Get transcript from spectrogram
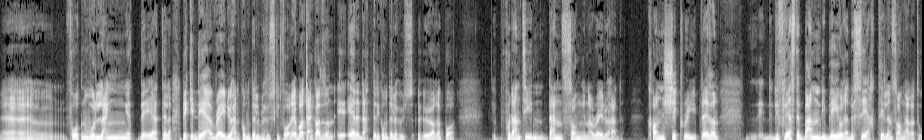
Eh, til hvor lenge det er til Det er ikke det Radiohead kommer til å bli husket for. Jeg bare tenker alltid sånn Er det dette de kommer til å hus høre på på den tiden? Den sangen av Radiohead? Kanskje Creep? Det er sånn De fleste band de blir jo redusert til en sang eller to.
